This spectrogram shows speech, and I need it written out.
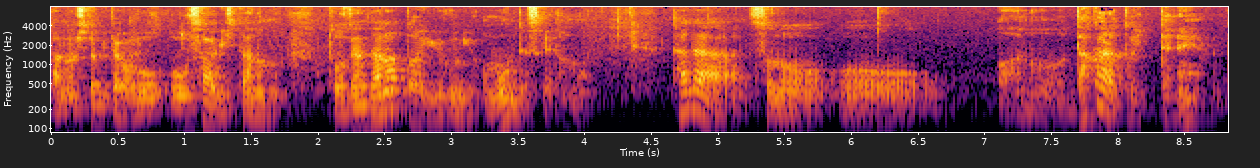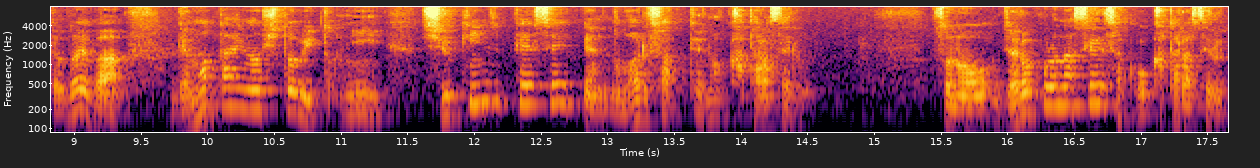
般の人々が大大騒ぎしたのも当然だなというふうに思うんですけどもただそのおあのだからといってね例えばデモ隊の人々に習近平政権の悪さっていうのを語らせる。そのゼロコロナ政策を語らせるっ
